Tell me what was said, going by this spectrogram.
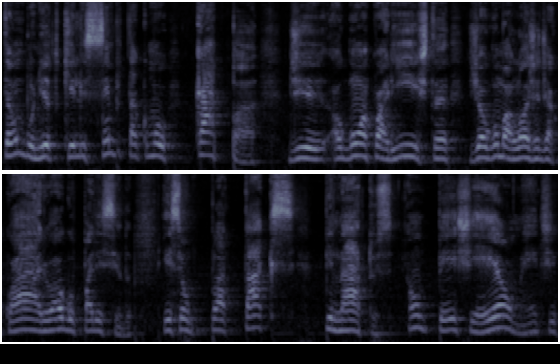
tão bonito que ele sempre tá como capa de algum aquarista, de alguma loja de aquário, algo parecido. Esse é o Platax Pinatus. É um peixe realmente,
